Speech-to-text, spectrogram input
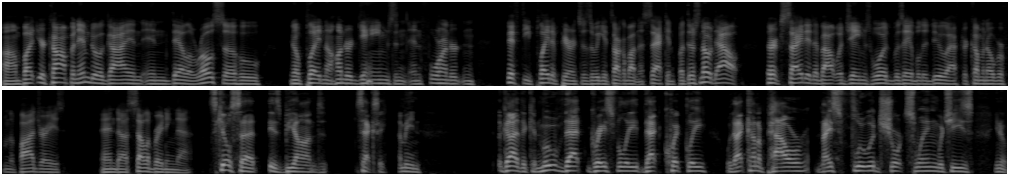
Um, but you're comping him to a guy in, in De La Rosa who, you know, played in 100 games and, and 450 plate appearances that we could talk about in a second. But there's no doubt they're excited about what James Wood was able to do after coming over from the Padres and uh, celebrating that. Skill set is beyond sexy. I mean, a guy that can move that gracefully, that quickly, with that kind of power, nice fluid short swing, which he's, you know,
